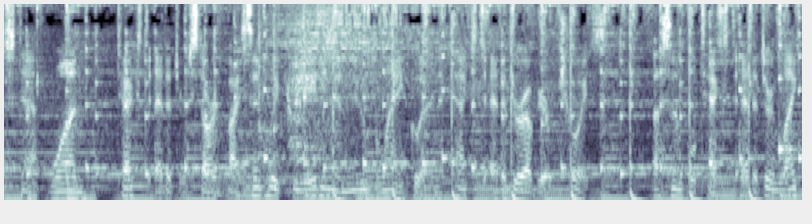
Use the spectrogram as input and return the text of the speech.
Step 1. Text editor Start by simply creating a new blank in a text editor of your choice. A simple text editor like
